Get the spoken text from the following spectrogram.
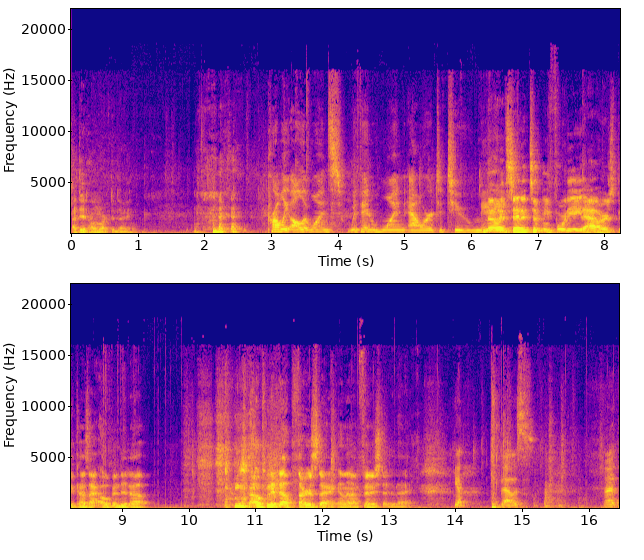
I did homework today. probably all at once within one hour to two maybe No, it said it took me 48 hours because I opened it up. I opened it up Thursday and then I finished it today. yep that was that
